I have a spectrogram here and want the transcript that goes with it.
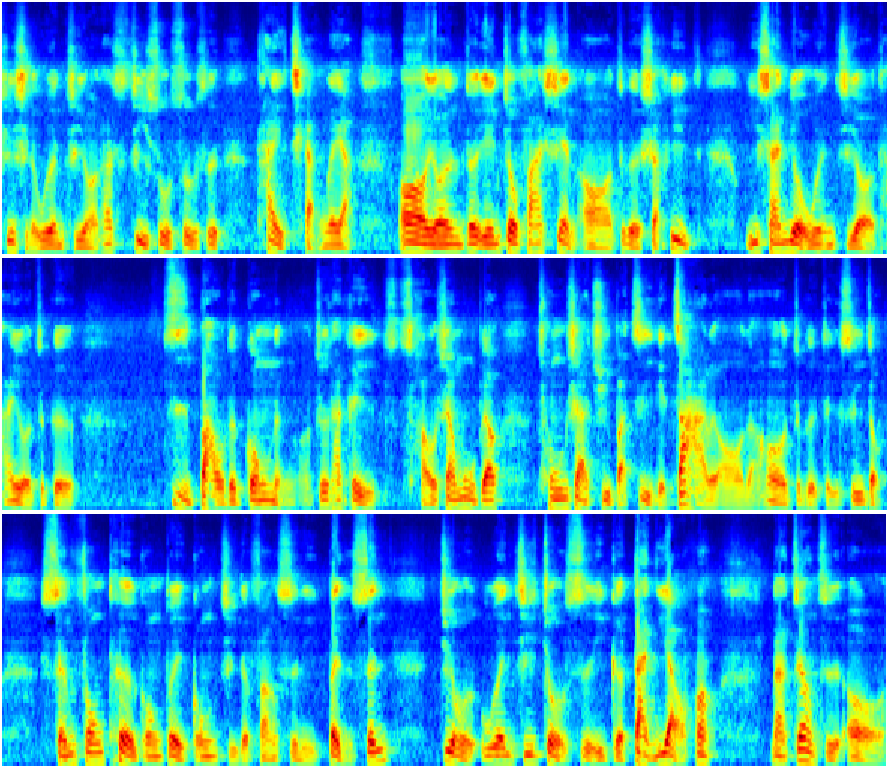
新型的无人机哦，它是技术是不是太强了呀？哦，有人的研究发现，哦，这个小 He 一三六无人机哦，它有这个自爆的功能哦，就是它可以朝向目标冲下去，把自己给炸了哦。然后这个等于是一种神风特工队攻击的方式，你本身就无人机就是一个弹药哈。那这样子哦，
